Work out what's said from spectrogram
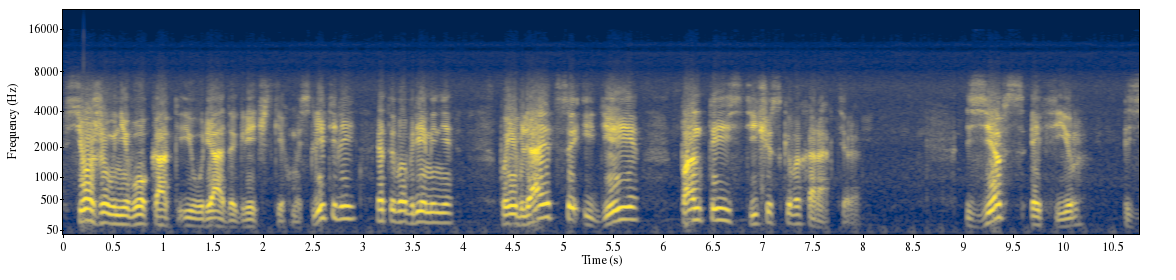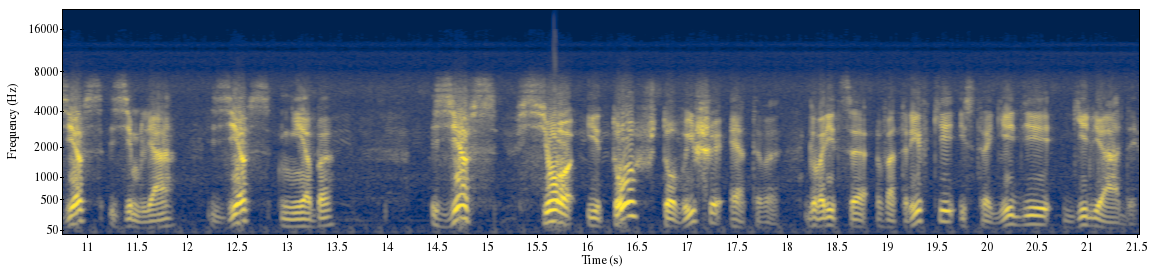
все же у него, как и у ряда греческих мыслителей этого времени, появляются идеи пантеистического характера. Зевс — эфир, Зевс — земля, Зевс — небо, Зевс — все и то, что выше этого, говорится в отрывке из трагедии «Гелиады».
